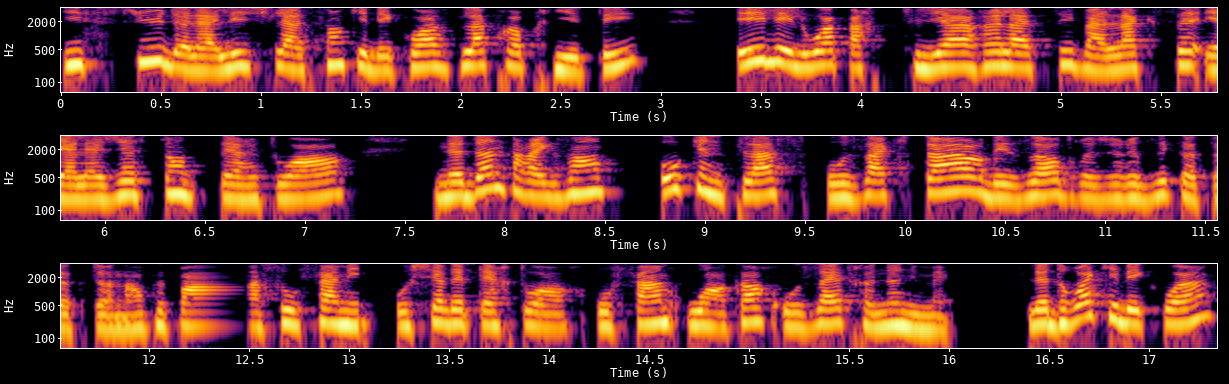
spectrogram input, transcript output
issu de la législation québécoise de la propriété et les lois particulières relatives à l'accès et à la gestion du territoire ne donnent, par exemple, aucune place aux acteurs des ordres juridiques autochtones. On peut penser aux familles, aux chefs de territoire, aux femmes ou encore aux êtres non humains. Le droit québécois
